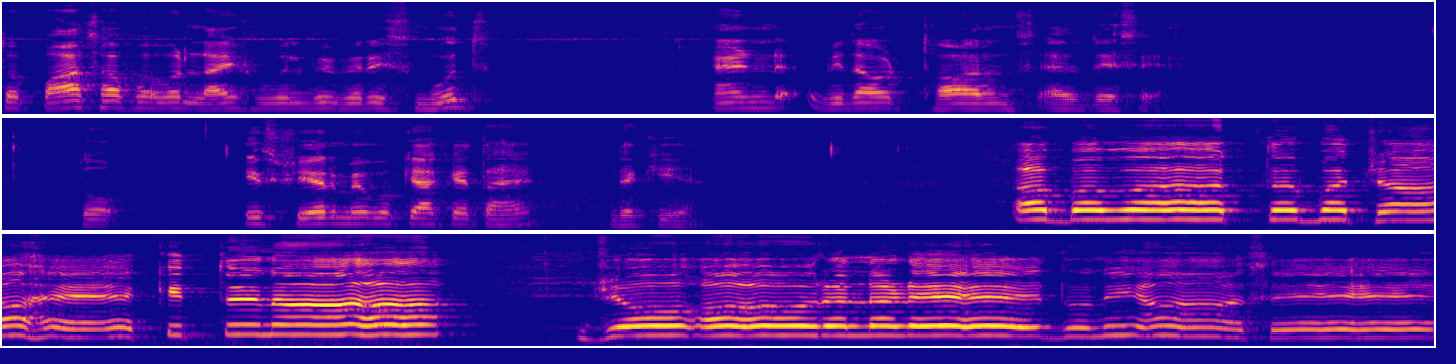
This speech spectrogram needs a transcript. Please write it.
तो path of our life will be very smooth and without thorns as they say तो इस शेर में वो क्या कहता है, देखिए। अब वक्त बचा है कितना, जो और लड़े दुनिया से।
